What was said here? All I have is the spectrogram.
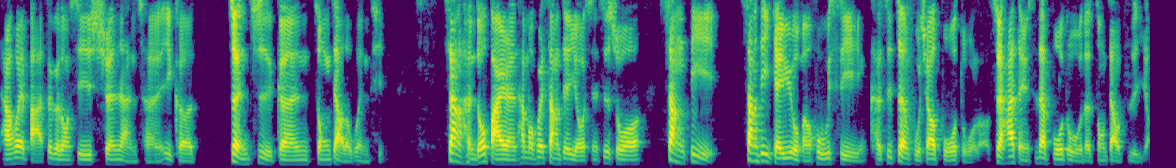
他会把这个东西渲染成一个。政治跟宗教的问题，像很多白人他们会上街游行，是说上帝，上帝给予我们呼吸，可是政府需要剥夺了，所以他等于是在剥夺我的宗教自由。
